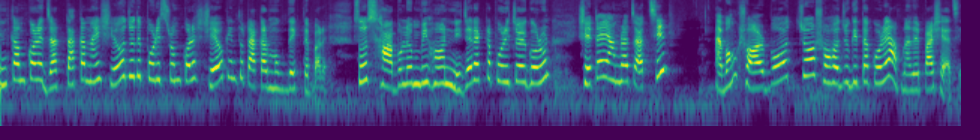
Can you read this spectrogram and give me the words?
ইনকাম করে। যার টাকা নাই, সেও যদি পরিশ্রম করে, সেও কিন্তু টাকার মুখ দেখতে পারে। সো স্বাবলম্বী হন, নিজের একটা পরিচয় গড়ুন। সেটাই আমরা চাচ্ছি। এবং সর্বোচ্চ সহযোগিতা করে আপনাদের পাশে আছি।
